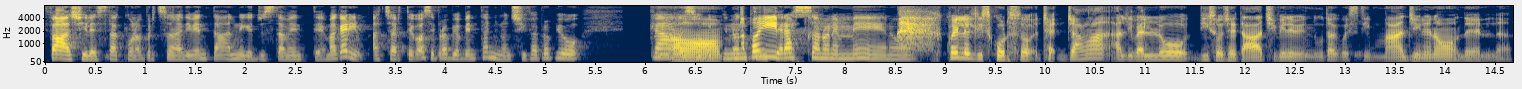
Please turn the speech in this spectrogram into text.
facile sta con una persona di 20 anni che giustamente magari a certe cose proprio a 20 anni non ci fai proprio caso, No, perché non ti poi interessano nemmeno. quello è il discorso, cioè già a livello di società ci viene venduta quest'immagine, no, del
